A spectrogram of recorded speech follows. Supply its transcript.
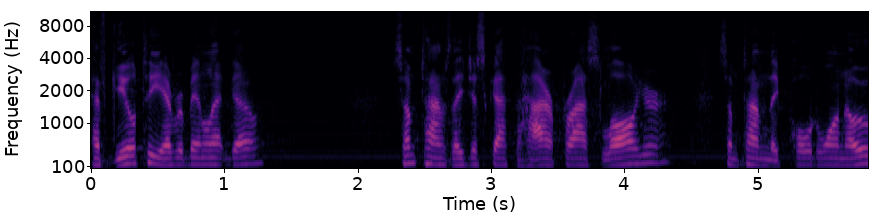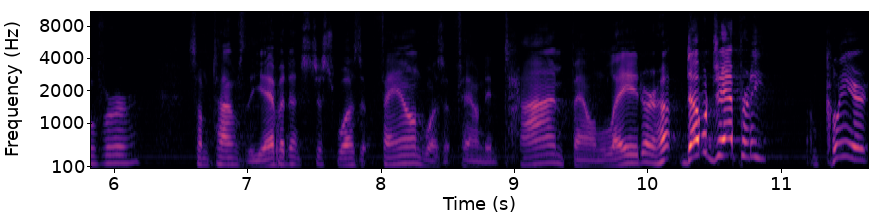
Have guilty ever been let go? Sometimes they just got the higher price lawyer. Sometimes they pulled one over. Sometimes the evidence just wasn't found. Wasn't found in time, found later. Double jeopardy. I'm cleared.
